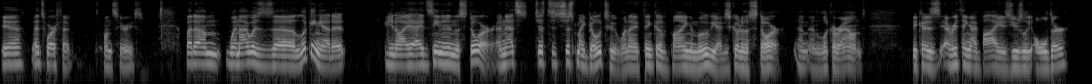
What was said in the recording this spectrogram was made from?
Yeah, it's worth it. It's a fun series. But um, when I was uh, looking at it, you know, I, I had seen it in the store, and that's just it's just my go-to when I think of buying a movie. I just go to the store and, and look around because everything I buy is usually older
